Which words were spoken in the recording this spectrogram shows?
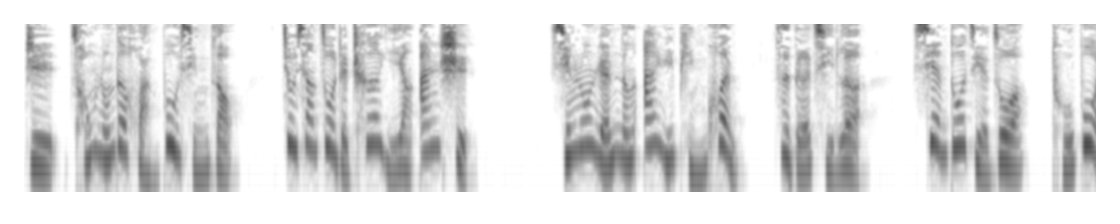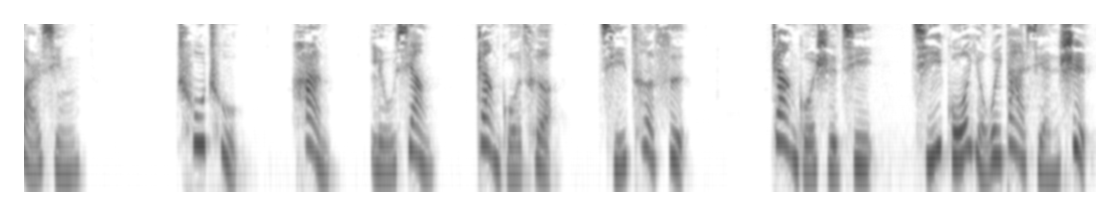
指从容的缓步行走，就像坐着车一样安适，形容人能安于贫困，自得其乐，现多解作，徒步而行。出处：汉刘向《战国策·齐策四》。战国时期，齐国有位大贤士，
